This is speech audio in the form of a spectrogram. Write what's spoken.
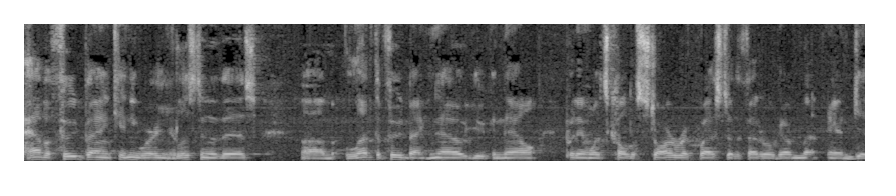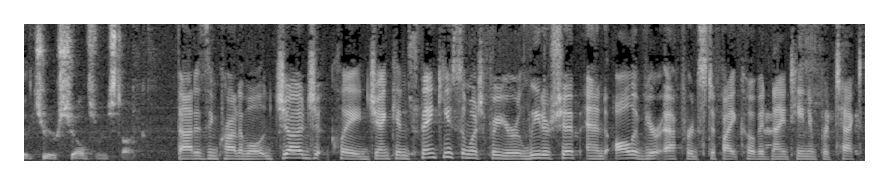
have a food bank anywhere and you're listening to this, um, let the food bank know you can now put in what's called a star request to the federal government and get your shelves restocked. That is incredible. Judge Clay Jenkins, thank you so much for your leadership and all of your efforts to fight COVID 19 and protect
